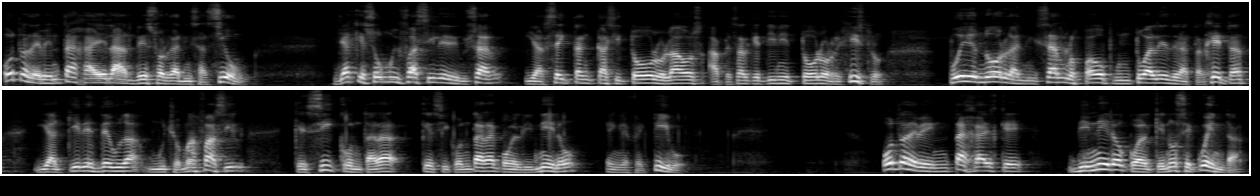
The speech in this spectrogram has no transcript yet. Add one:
Otra desventaja es la desorganización, ya que son muy fáciles de usar y aceptan casi todos los lados a pesar que tienen todos los registros. Puede no organizar los pagos puntuales de las tarjetas y adquieres deuda mucho más fácil que si, contará, que si contara con el dinero en efectivo. Otra desventaja es que dinero con el que no se cuenta.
